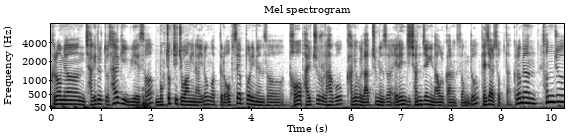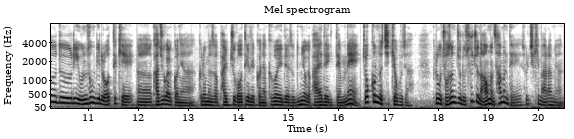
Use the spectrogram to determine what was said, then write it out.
그러면 자기들도 살기 위해서 목적지 조항이나 이런 것들을 없애버리면서 더 발주를 하고 가격을 낮추면서 LNG 전쟁이 나올 가능성도 배제할 수 없다. 그러면 선주들이 운송비를 어떻게 어, 가져갈 거냐, 그러면서 발주가 어떻게 될 거냐 그거에 대해서 눈여겨 봐야 되기 때문에 조금 더 지켜보자. 그리고 조선주는 수주 나오면 사면 돼. 솔직히 말하면.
